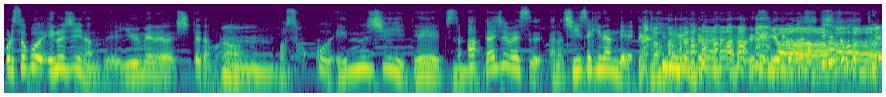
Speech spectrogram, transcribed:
俺そこ NG なので有名で知ってたから、うんあそこ NG でっつった。ら、うん。あ大丈夫です。あの親戚なんで」よくマジでと思って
